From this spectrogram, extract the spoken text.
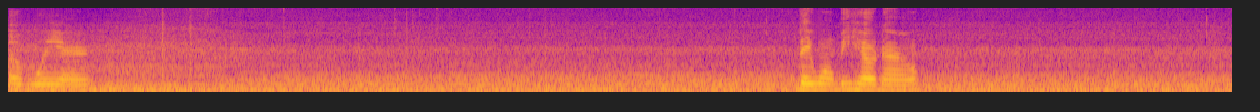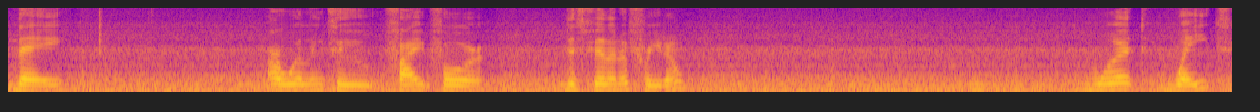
of where they won't be held down. They are willing to fight for this feeling of freedom. What weight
